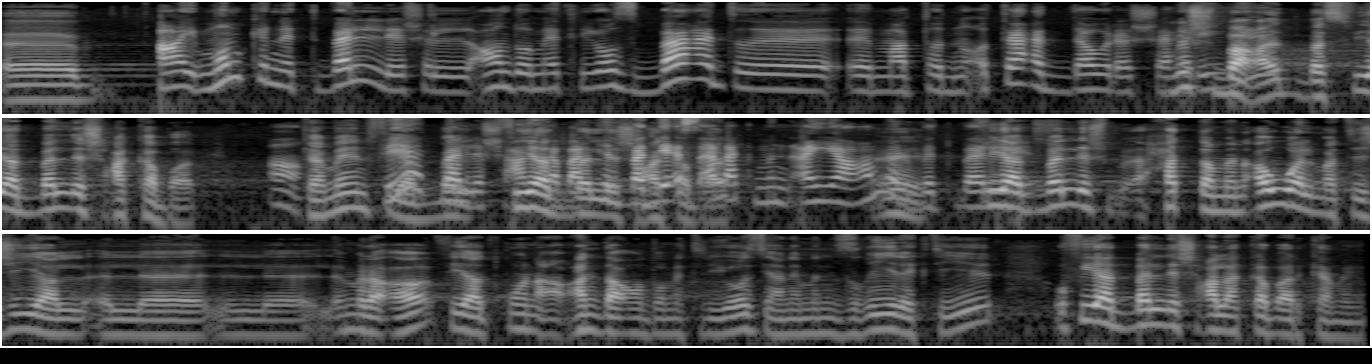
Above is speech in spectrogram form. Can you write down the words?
آه آي ممكن تبلش ال endométriose بعد آه، ما تنقطع الدورة الشهرية؟ مش بعد بس فيها تبلش على كبر. آه. كمان فيها تبل- تبلش فيها تبلش بدي. أسألك من أي عمر إيه، بتبلش فيها تبلش حتى من أول ما تجيها ال- ال- ال- الامرأة فيها تكون عندها endométriose يعني من صغيرة كتير وفيها تبلش على كبر كمان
